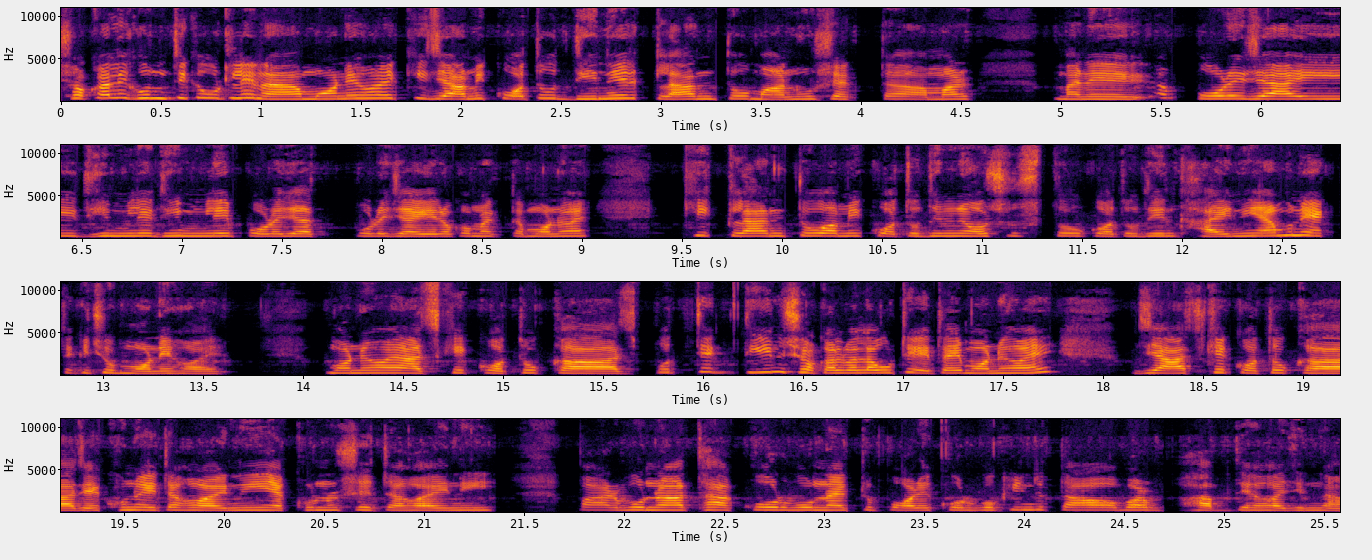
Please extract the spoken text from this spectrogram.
সকালে ঘুম থেকে উঠলে না মনে হয় কি যে আমি কত দিনের ক্লান্ত মানুষ একটা আমার মানে পড়ে যাই ঢিমলে ঢিমলে পড়ে যা, পড়ে যাই এরকম একটা মনে হয়। কি ক্লান্ত, আমি কতদিন অসুস্থ, কতদিন খাইনি এমন একটা কিছু মনে হয়। মনে হয় আজকে কত কাজ। প্রত্যেক দিন সকালবেলা উঠে এটাই মনে হয় যে আজকে কত কাজ এখনও এটা হয়নি এখনও সেটা হয়নি। পারব না, থাক, করব না, একটু পরে করব। কিন্তু তাও আবার ভাবতে হয় যে না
